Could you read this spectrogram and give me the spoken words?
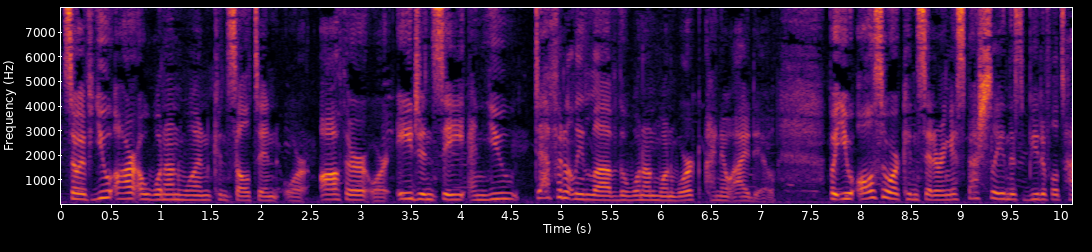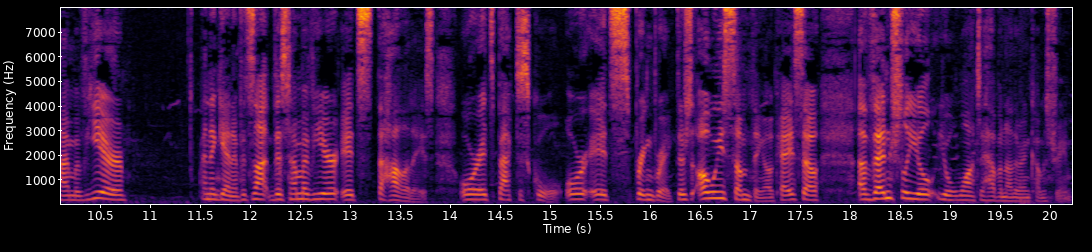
So if you are a one on one consultant or author or agency and you definitely love the one on one work, I know I do, but you also are considering, especially in this beautiful time of year, and again, if it's not this time of year, it's the holidays or it's back to school or it's spring break. There's always something, okay? So eventually you'll you'll want to have another income stream.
